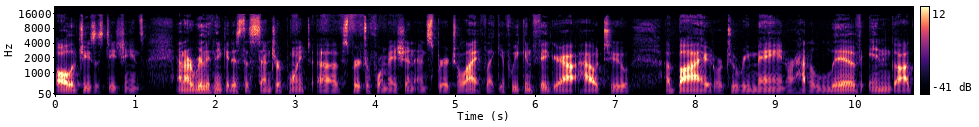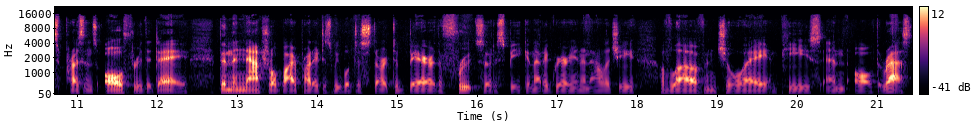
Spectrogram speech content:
all of Jesus' teachings. And I really think it is the center point of spiritual formation and spiritual life. Like if we can figure out how to abide or to remain or how to live in God's presence all through the day, then the natural byproduct is we will just start to bear the fruit, so to speak, in that agrarian analogy of love and joy and peace and all the rest.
